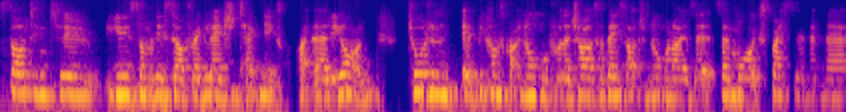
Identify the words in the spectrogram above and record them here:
starting to use some of these self-regulation techniques quite early on children it becomes quite normal for the child so they start to normalize it. So more expressive in their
